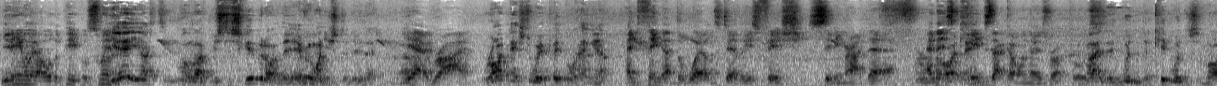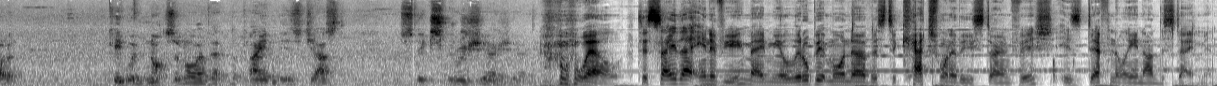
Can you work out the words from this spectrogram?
Yeah, Near where all the people swim? Yeah, yeah. Well, I used to scuba dive there. Everyone used to do that. Yeah, uh, right. Right next to where people hang out. And to think that the world's deadliest fish sitting right there. Right and there's kids that go on those rock pools. Mate, wouldn't, the kid wouldn't survive it. The kid would not survive that. The pain is just excruciating. well, to say that interview made me a little bit more nervous to catch one of these stonefish is definitely an understatement.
